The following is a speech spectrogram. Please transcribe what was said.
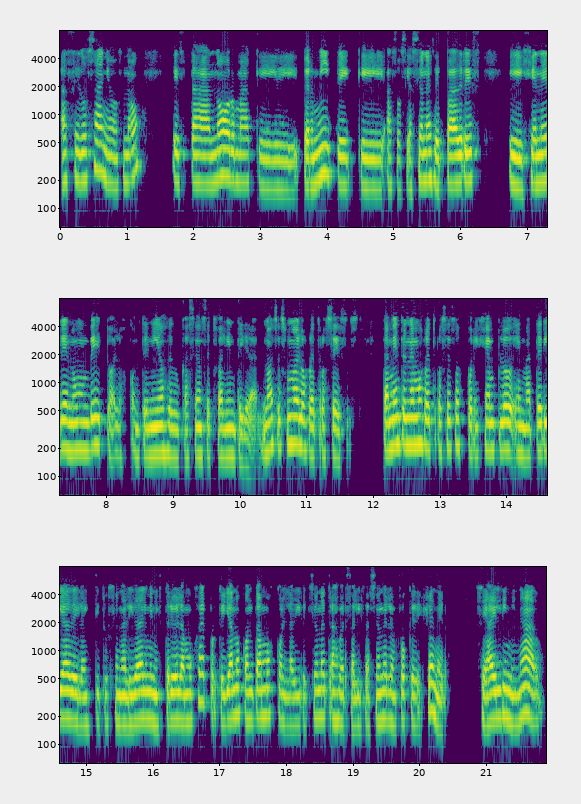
hace dos años, ¿no? Esta norma que permite que asociaciones de padres eh, generen un veto a los contenidos de educación sexual integral, ¿no? Ese es uno de los retrocesos. También tenemos retrocesos, por ejemplo, en materia de la institucionalidad del Ministerio de la Mujer, porque ya no contamos con la Dirección de Transversalización del Enfoque de Género, se ha eliminado.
